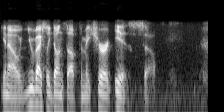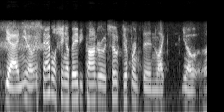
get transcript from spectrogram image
You know, you've actually done stuff to make sure it is. So Yeah, and you know, establishing a baby chondro, it's so different than like you know uh,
